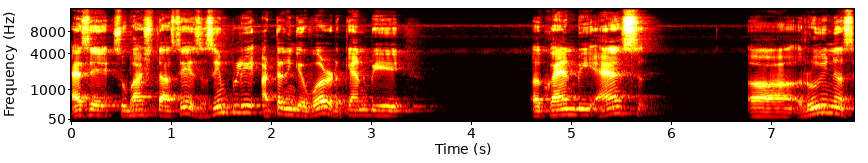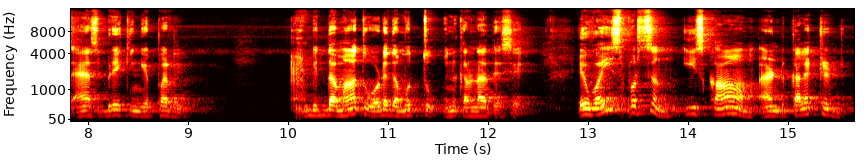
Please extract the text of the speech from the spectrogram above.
As a Subhashita says, simply uttering a word can be uh, can be as uh, ruinous as breaking a pearl. ಬಿದ್ದ ಮಾತು ಒಡೆದ ಮುತ್ತು ಇನ್ ಕನ್ನಡ ದೇಸೆ a wise person is calm and collected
